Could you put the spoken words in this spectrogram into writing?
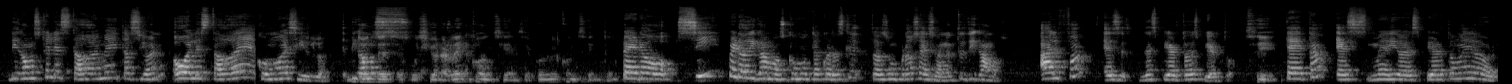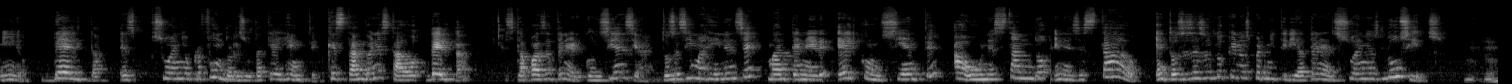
digamos que el estado de meditación o el estado de, ¿cómo decirlo? Digamos, Donde se fusiona la inconsciencia con el consciente. Pero sí, pero digamos, como te acuerdas que todo es un proceso, ¿no? Entonces digamos, Alfa es despierto, despierto. Sí. Teta es medio despierto, medio dormido. Delta es sueño profundo. Resulta que hay gente que estando en estado delta es capaz de tener conciencia. Entonces imagínense mantener el consciente aún estando en ese estado. Entonces eso es lo que nos permitiría tener sueños lúcidos.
